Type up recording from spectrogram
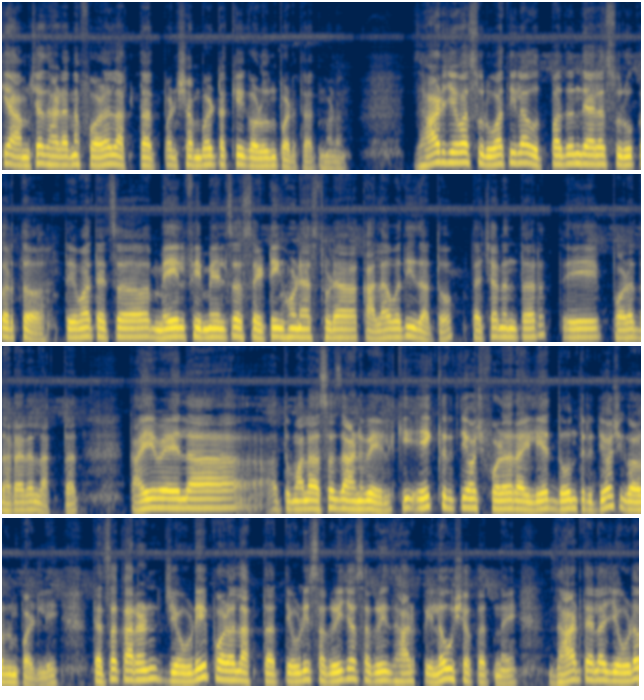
की आमच्या झाडांना फळं लागतात पण शंभर टक्के गळून पडतात म्हणून. झाड जेव्हा सुरुवातीला उत्पादन द्यायला सुरू करतं तेव्हा त्याचं मेल फिमेलचं सेटिंग होण्यास थोडा कालावधी जातो. त्याच्यानंतर ते फळं धरायला लागतात. काही वेळेला तुम्हाला असं जाणवेल की एक तृतीयांश फळं राहिली आहेत दोन तृतीयांश गळून पडली. त्याचं कारण जेवढी फळं लागतात तेवढी सगळीच्या सगळी झाड पेलवू शकत नाही. झाड त्याला जेवढं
